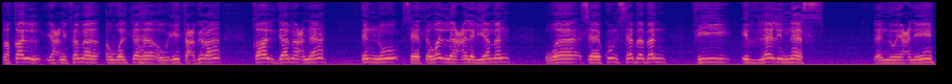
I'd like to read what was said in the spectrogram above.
فقال يعني فما أولتها أو إيه تعبيرها؟ قال ده معناه إنه سيتولى على اليمن وسيكون سببا في إذلال الناس. لأنه يعني إيه؟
